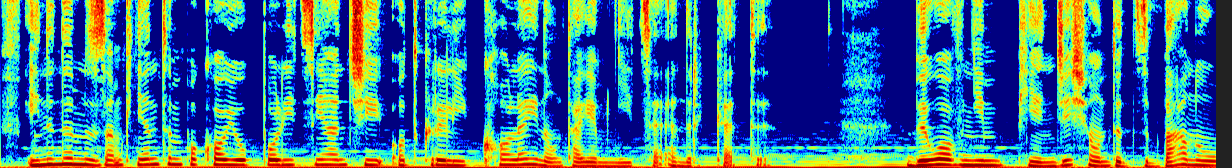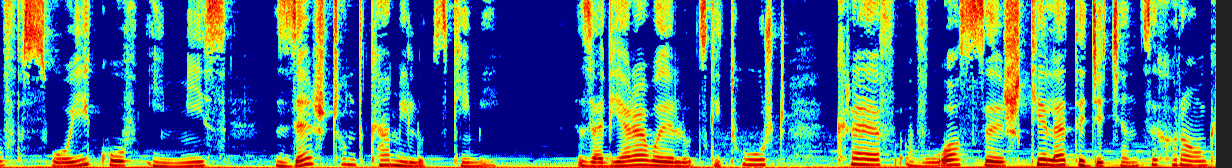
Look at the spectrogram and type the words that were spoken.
W innym zamkniętym pokoju policjanci odkryli kolejną tajemnicę Enriquety. Było w nim pięćdziesiąt dzbanów, słoików i mis ze szczątkami ludzkimi. Zawierały ludzki tłuszcz, krew, włosy, szkielety dziecięcych rąk,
